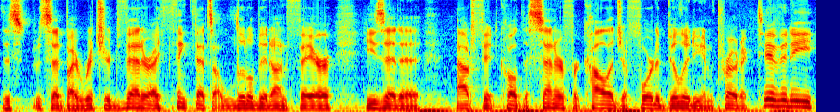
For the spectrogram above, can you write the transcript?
this was said by Richard Vedder. I think that's a little bit unfair. He's at a outfit called the Center for College Affordability and Productivity,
